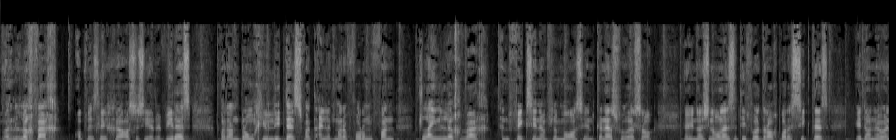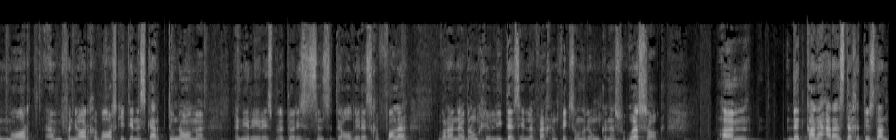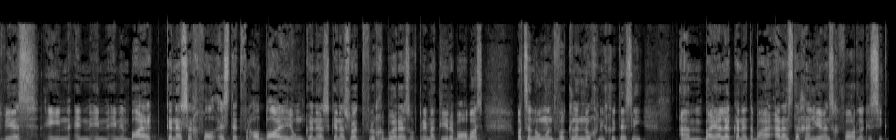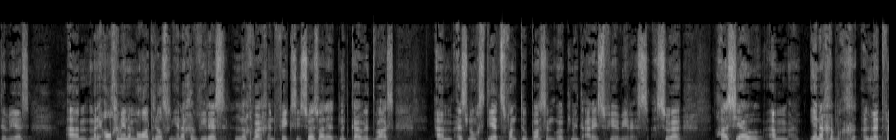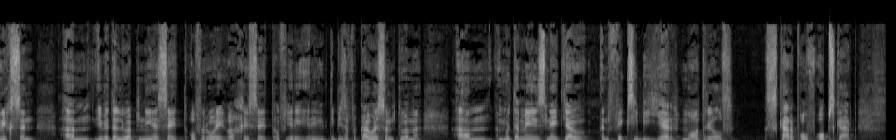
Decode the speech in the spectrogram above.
uh, lugweg obviously geassosieerde virus wat dan bronchiolitis wat eintlik maar 'n vorm van klein lugweg infeksie en inflammasie in kinders veroorsaak. Nou, die Nasionale Instituut vir Oordraagbare Siektes het dan nou in Maart um, vanjaar gewaarsku teen 'n skerp toename in hierdie respiratoriese sinsitiaal virus gevalle wat dan nou bronchiolitis en lugweginfeksie onder jong kinders veroorsaak. Um dit kan 'n ernstige toestand wees en en en en in baie kinders se geval is dit veral baie jong kinders, kinders wat vroeggebore is of premature babas wat se longontwikkeling nog nie goed is nie. Um by hulle kan dit 'n baie ernstige en lewensgevaarlike siekte wees. Um maar die algemene maatreëls van enige virus lugweginfeksie, soos wat dit met COVID was, um, is nog steeds van toepassing ook met RSV virus. So as jou um, enige lid van die gesin um, jy weet 'n loopneus het of rooi oogies het of hierdie hierdie tipiese verkoue simptome, ehm um, moet 'n mens net jou infeksiebeheer maatreëls skerp of opskerp.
